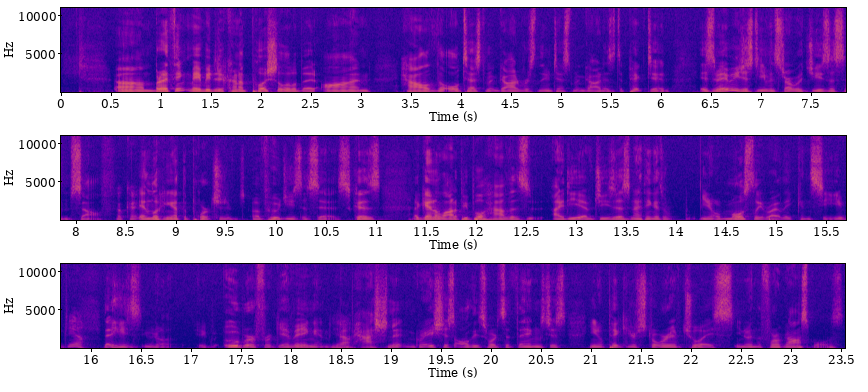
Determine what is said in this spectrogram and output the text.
Um, but I think maybe to kind of push a little bit on how the Old Testament God versus the New Testament God is depicted is maybe just even start with Jesus himself Okay. and looking at the portrait of, of who Jesus is. Because again, a lot of people have this idea of Jesus, and I think it's you know mostly rightly conceived Yeah. that he's you know uber forgiving and Yeah. compassionate and gracious, all these sorts of things. Just you know pick your story of choice, you know, in the four Gospels.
